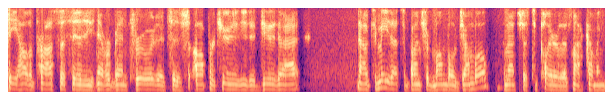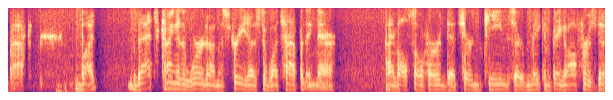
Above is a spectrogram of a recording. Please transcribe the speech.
see how the process is. He's never been through it. It's his opportunity to do that. Now, to me, that's a bunch of mumbo jumbo, and that's just a player that's not coming back. But that's kind of the word on the street as to what's happening there. I've also heard that certain teams are making big offers. This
